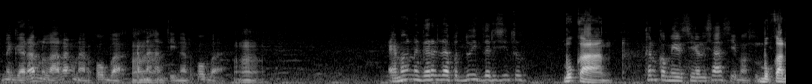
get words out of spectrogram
negara melarang narkoba karena Hmm. anti narkoba. ah. Emang negara dapat duit dari situ? bukan Kan komersialisasi maksudnya. bukan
